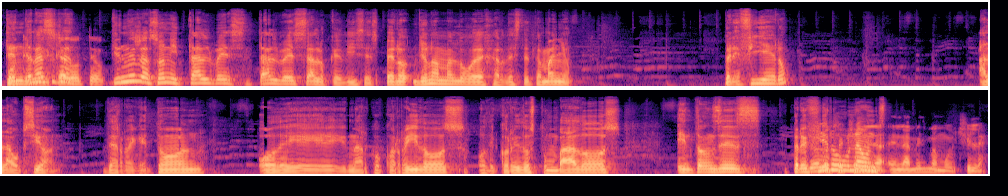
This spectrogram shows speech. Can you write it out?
Tendrás ra- mercado te- Tienes razón y tal vez, tal vez a lo que dices, pero yo nada más lo voy a dejar de este tamaño. Prefiero a la opción de reggaetón o de narcocorridos o de corridos tumbados. Entonces, prefiero una... en la, en la misma mochila.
